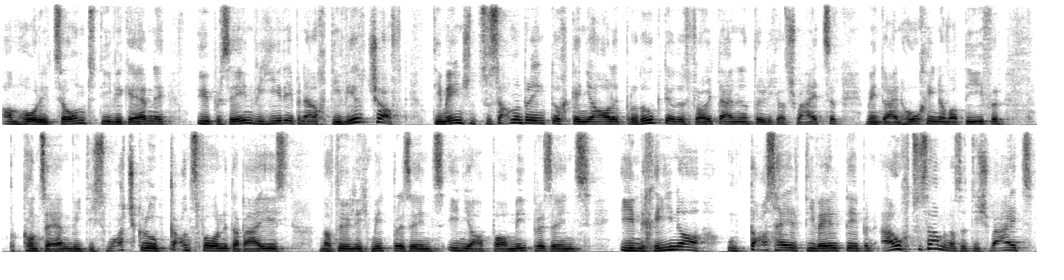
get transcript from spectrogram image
am Horizont, die wir gerne übersehen, wie hier eben auch die Wirtschaft die Menschen zusammenbringt durch geniale Produkte. Und das freut einen natürlich als Schweizer, wenn da ein hochinnovativer Konzern wie die Swatch Group ganz vorne dabei ist, natürlich mit Präsenz in Japan, mit Präsenz in China und das hält die Welt eben auch zusammen. Also die Schweiz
